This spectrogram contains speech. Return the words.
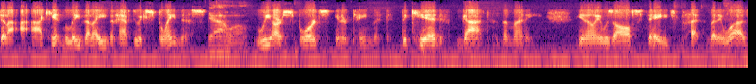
said, I, I can't believe that I even have to explain this. Yeah, well, we are sports entertainment. The kid got the money. You know, it was all staged, but but it was,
